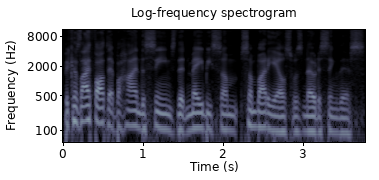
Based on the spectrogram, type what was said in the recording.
because I thought that behind the scenes that maybe some somebody else was noticing this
